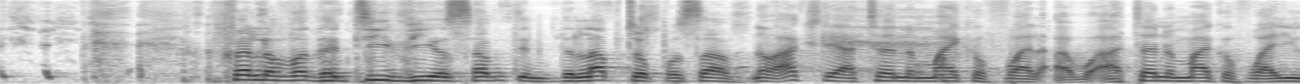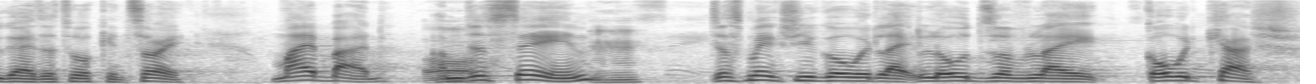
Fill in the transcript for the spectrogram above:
fell over the TV or something, the laptop or something. No, actually, I turned the mic off while I, I turned the mic off while you guys are talking. Sorry, my bad. I'm just saying. Just make sure you go with like loads of like go with cash.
